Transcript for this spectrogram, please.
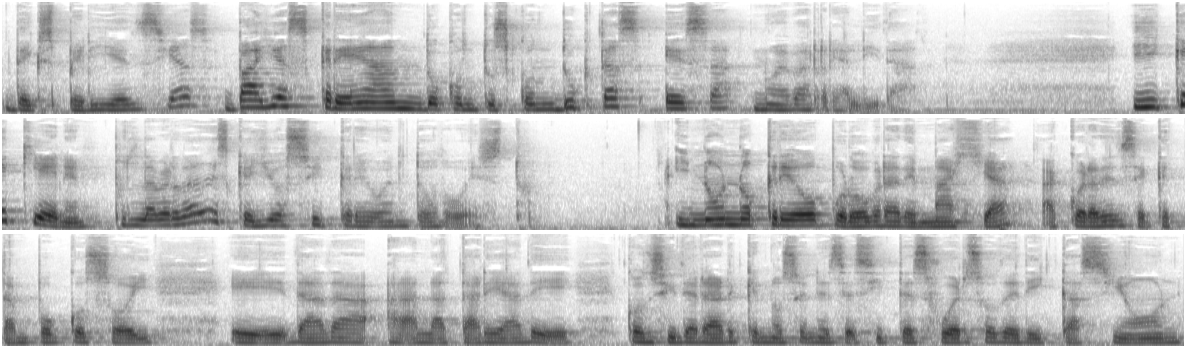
de experiencias vayas creando con tus conductas esa nueva realidad. ¿Y qué quieren? Pues la verdad es que yo sí creo en todo esto. Y no, no creo por obra de magia. Acuérdense que tampoco soy eh, dada a la tarea de considerar que no se necesita esfuerzo, dedicación,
